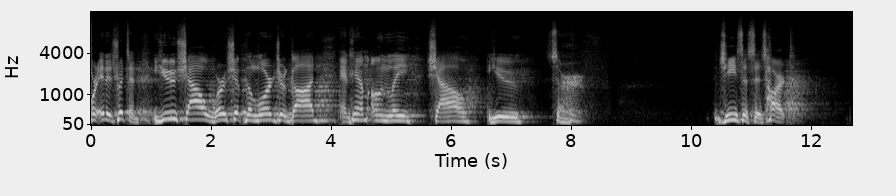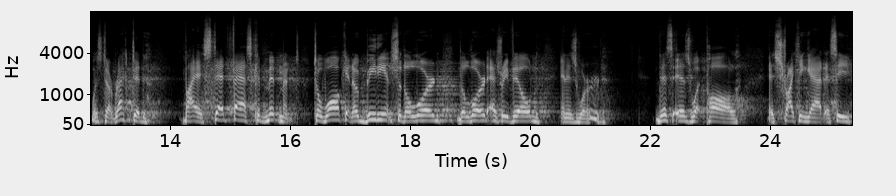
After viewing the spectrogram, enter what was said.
For it is written, You shall worship the Lord your God, and him only shall you serve. Jesus' heart was directed by a steadfast commitment to walk in obedience to the Lord, the Lord as revealed in his word. This is what Paul is striking at as he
